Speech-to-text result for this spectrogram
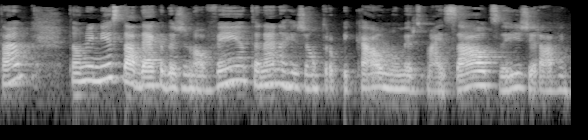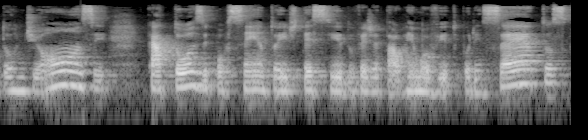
tá? Então, no início da década de 90, né, na região tropical, números mais altos aí giravam em torno de 11, 14% aí de tecido vegetal removido por insetos.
